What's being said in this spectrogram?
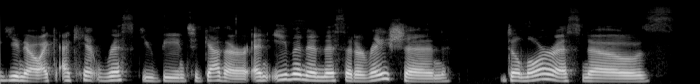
You know, I, I can't risk you being together. And even in this iteration, Dolores knows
